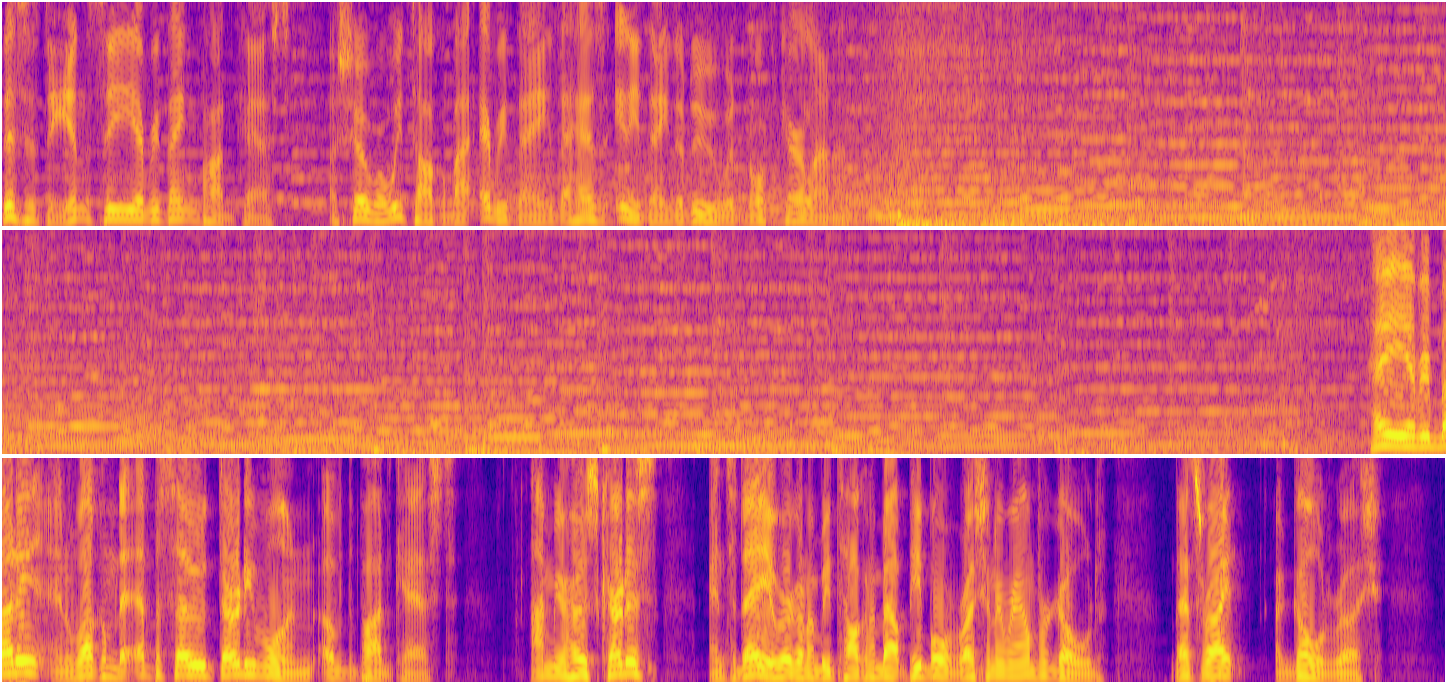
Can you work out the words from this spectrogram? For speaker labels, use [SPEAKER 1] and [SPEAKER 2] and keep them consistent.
[SPEAKER 1] This is the NC Everything Podcast, a show where we talk about everything that has anything to do with North Carolina. Hey, everybody, and welcome to episode 31 of the podcast. I'm your host, Curtis, and today we're going to be talking about people rushing around for gold. That's right, a gold rush.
